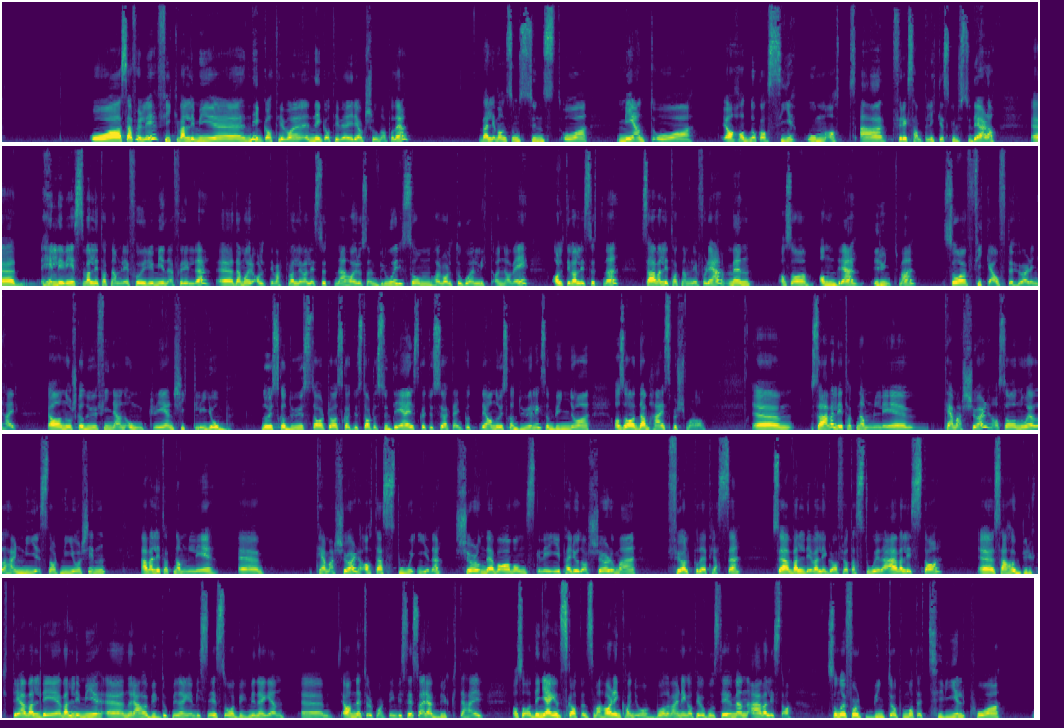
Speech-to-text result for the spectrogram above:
Og selvfølgelig fikk veldig mye negative, negative reaksjoner på det. Veldig mange som syntes og mente og ja, hadde noe å si om at jeg f.eks. ikke skulle studere. da. Eh, heldigvis veldig takknemlig for mine foreldre. Eh, de har alltid vært veldig veldig støttende. Jeg har også en bror som har valgt å gå en litt annen vei. Alltid veldig støttende. Så jeg er veldig takknemlig for det. Men altså, andre rundt meg, så fikk jeg ofte høre den her. Ja, når skal du finne en ordentlig, en skikkelig jobb? Når skal du starte, skal du starte å studere? Skal du søke deg inn på Ja, når skal du liksom begynne å Altså de her spørsmålene. Eh, så jeg er veldig takknemlig til meg sjøl. Nå er jo det her ni, snart ni år siden. Jeg er veldig takknemlig eh, til meg sjøl at jeg sto i det. Sjøl om det var vanskelig i perioder, sjøl om jeg følte på det presset, så jeg er jeg veldig veldig glad for at jeg sto i det. Jeg er veldig sta. Eh, så jeg har brukt det veldig, veldig mye eh, når jeg har bygd opp min egen business og bygd min egen eh, ja, business. Så har jeg brukt det her Altså, den egenskapen som jeg har, den kan jo både være negativ og positiv, men jeg er veldig sta. Så når folk begynte å på en måte tvile på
